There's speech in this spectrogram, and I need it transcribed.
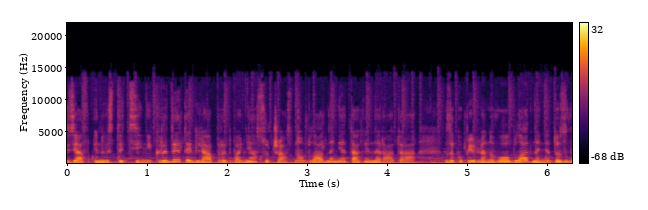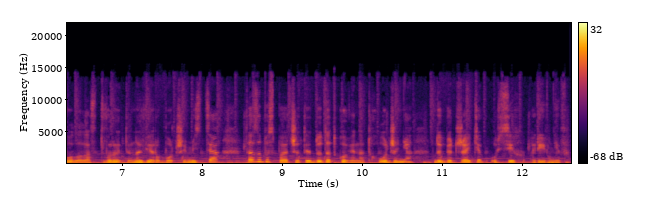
взяв інвестиційні кредити для придбання сучасного обладнання та генератора. Закупівля нового обладнання дозволила створити нові робочі місця та забезпечити додаткові надходження до бюджетів усіх рівнів.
